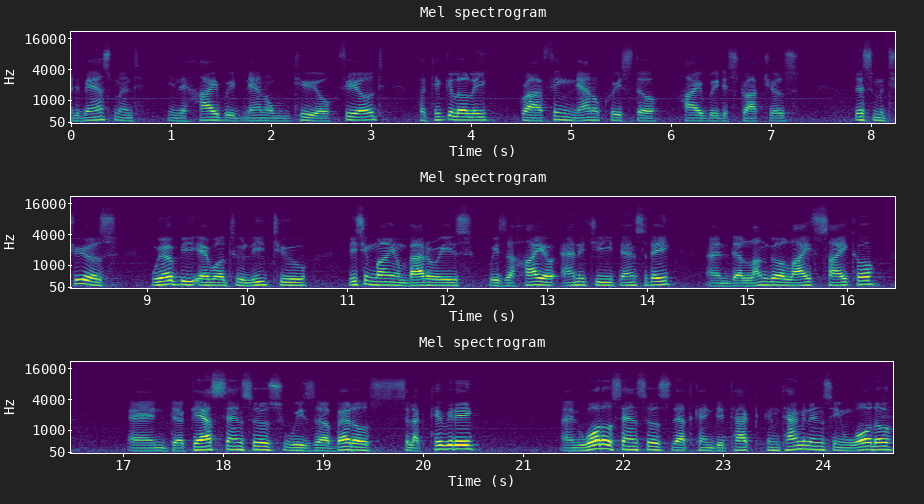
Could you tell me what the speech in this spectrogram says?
advancement in the hybrid nanomaterial field, particularly graphene nanocrystal hybrid structures. These materials will be able to lead to lithium-ion batteries with a higher energy density and a longer life cycle, and uh, gas sensors with better selectivity, and water sensors that can detect contaminants in water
